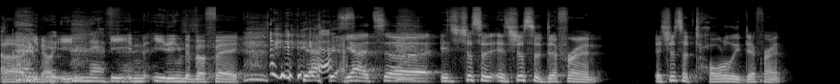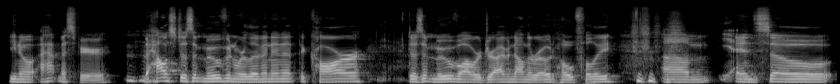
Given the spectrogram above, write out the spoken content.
Uh, you know eat, eating eating the buffet. Yeah, yeah yeah. It's uh it's just a it's just a different it's just a totally different you know atmosphere. Mm-hmm. the house doesn't move and we're living in it. The car yeah. doesn't move while we're driving down the road hopefully. Um yeah. and so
